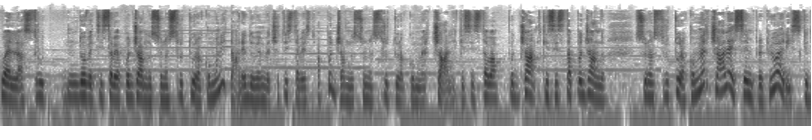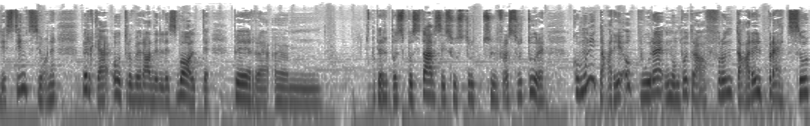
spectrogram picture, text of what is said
quella stru- dove ti stavi appoggiando su una struttura comunitaria e dove invece ti stavi appoggiando su una struttura commerciale. Chi si, appoggia- chi si sta appoggiando su una struttura commerciale è sempre più a rischio di estinzione perché o troverà delle svolte per, um, per spostarsi su, stru- su, infrastrutture comunitarie oppure non potrà affrontare il prezzo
